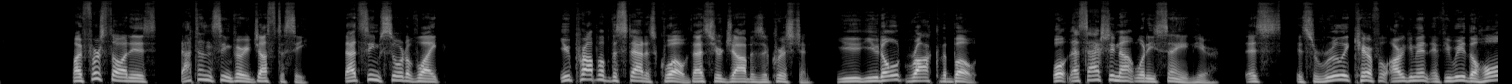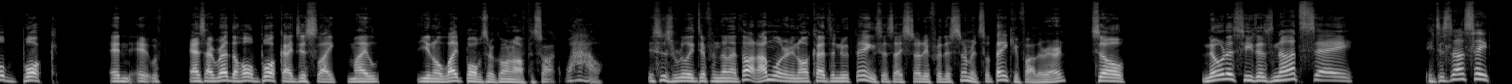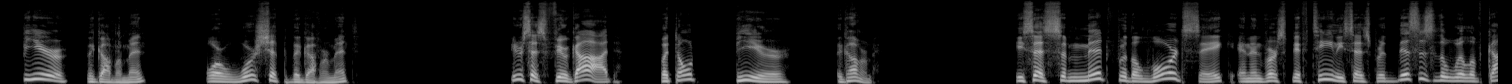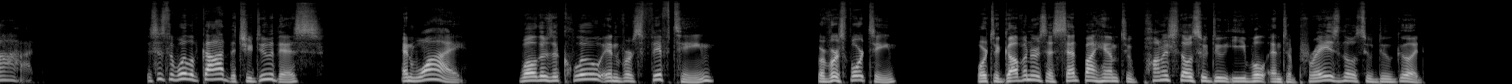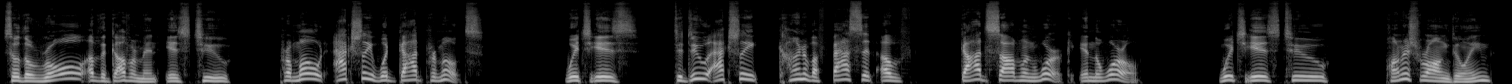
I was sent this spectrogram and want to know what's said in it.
my first thought is that doesn't seem very justicey. That seems sort of like you prop up the status quo. That's your job as a Christian. You, you don't rock the boat. Well, that's actually not what he's saying here. It's, it's a really careful argument. If you read the whole book, and it, as I read the whole book, I just like my, you know, light bulbs are going off. It's like, wow, this is really different than I thought. I'm learning all kinds of new things as I study for this sermon. So thank you, Father Aaron. So notice he does not say, he does not say fear the government or worship the government. Peter says fear God, but don't fear the government. He says submit for the Lord's sake. And in verse 15, he says, for this is the will of God this is the will of God that you do this. And why? Well, there's a clue in verse 15 or verse 14 or to governors as sent by him to punish those who do evil and to praise those who do good. So the role of the government is to promote actually what God promotes, which is to do actually kind of a facet of God's sovereign work in the world, which is to punish wrongdoing,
